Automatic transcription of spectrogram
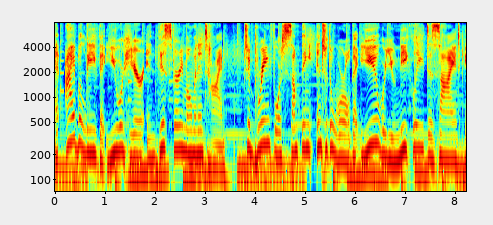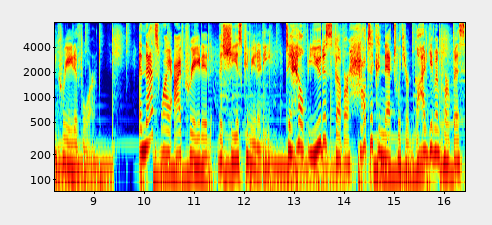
and I believe that you are here in this very moment in time to bring forth something into the world that you were uniquely designed and created for. And that's why I've created the She Is community to help you discover how to connect with your God given purpose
